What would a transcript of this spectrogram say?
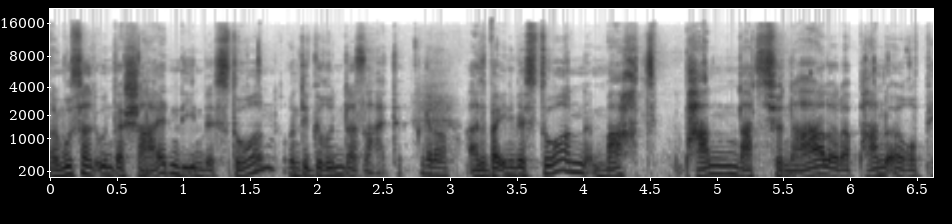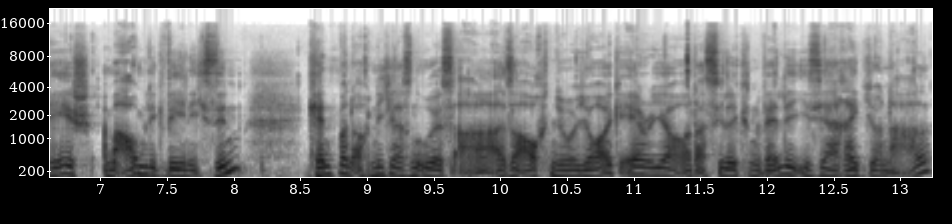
Man muss halt unterscheiden die Investoren und die Gründerseite. Genau. Also bei Investoren macht pan-national oder pan-europäisch im Augenblick wenig Sinn kennt man auch nicht aus den USA. Also auch New York Area oder Silicon Valley ist ja regional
